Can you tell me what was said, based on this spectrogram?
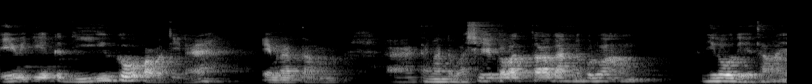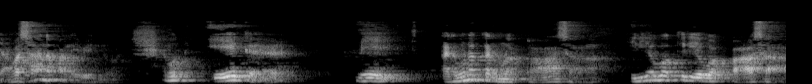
ඒ විදිහට දීර්ඝව පවතින එහෙම නැත්නම් තමන්ට වශයේ පවත්වා ගන්න පුළුවන් Nirodhe තමයි අවසාන ඵලය වෙන්න ඕනේ. නමුත් ඒක මේ අරමුණක් අරමුණක් පාසා ඉරියව්වක් ඉරියව්වක් පාසා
